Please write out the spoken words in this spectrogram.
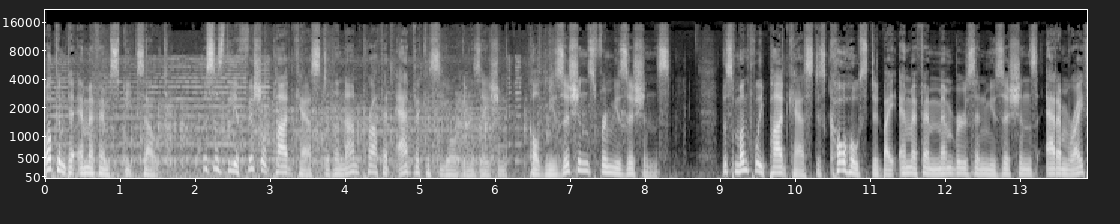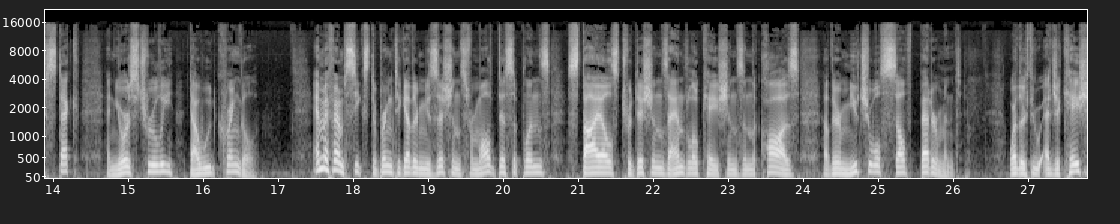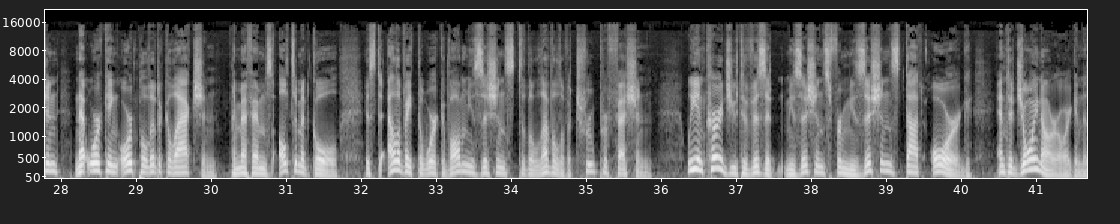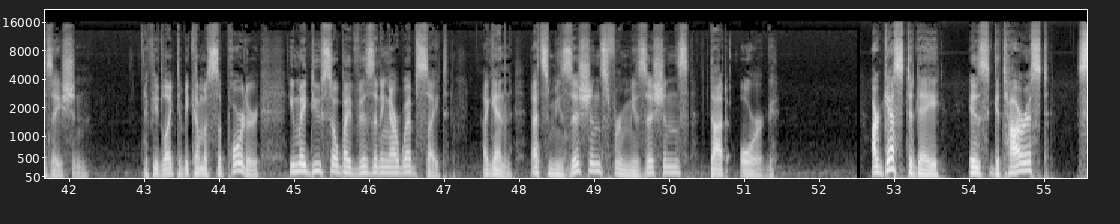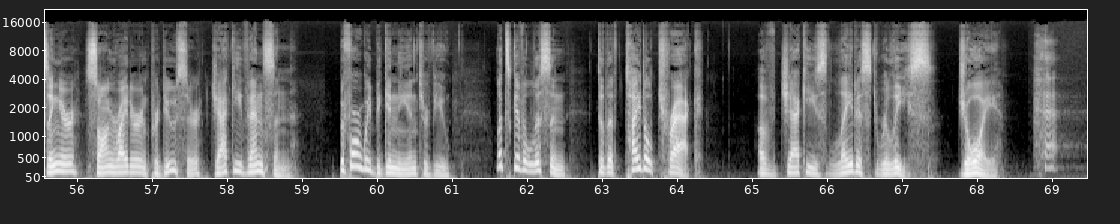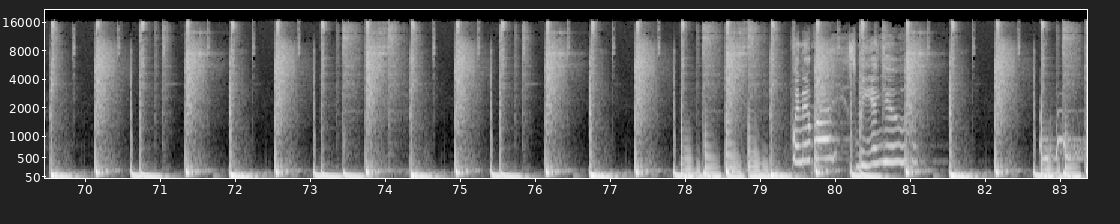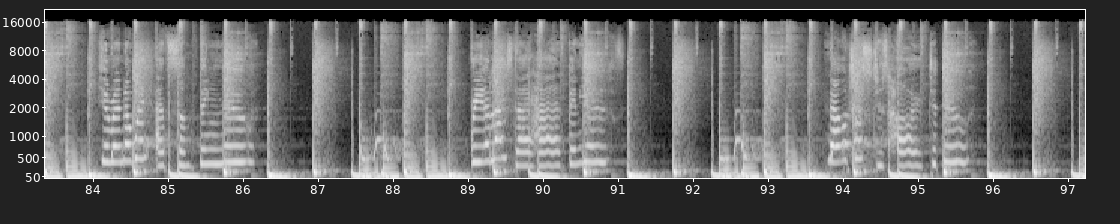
Welcome to MFM Speaks Out. This is the official podcast of the nonprofit advocacy organization called Musicians for Musicians. This monthly podcast is co hosted by MFM members and musicians Adam Reifsteck and yours truly, Dawood Kringle. MFM seeks to bring together musicians from all disciplines, styles, traditions, and locations in the cause of their mutual self betterment. Whether through education, networking, or political action, MFM's ultimate goal is to elevate the work of all musicians to the level of a true profession. We encourage you to visit musiciansformusicians.org and to join our organization. If you'd like to become a supporter, you may do so by visiting our website. Again, that's musiciansformusicians.org. Our guest today is guitarist, singer, songwriter, and producer Jackie Venson. Before we begin the interview, let's give a listen to the title track of Jackie's latest release, Joy. at something new. Realized I had been used. Now trust is hard to do.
